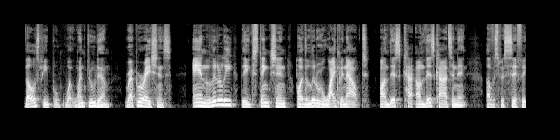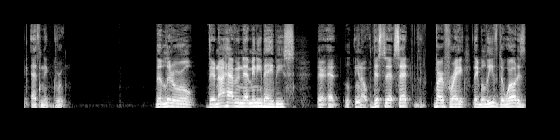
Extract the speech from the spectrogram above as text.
those people, what went through them, reparations, and literally the extinction or the literal wiping out on this on this continent of a specific ethnic group the literal they're not having that many babies. They're at you know this set birth rate. They believe the world is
